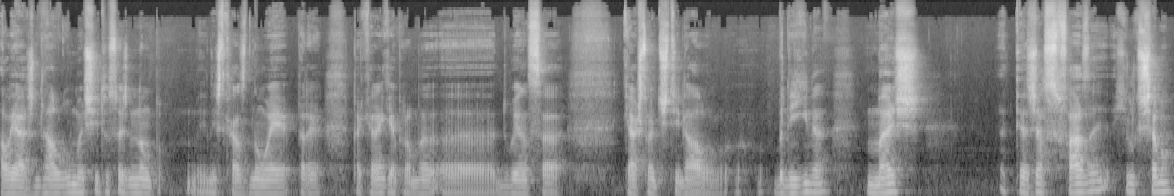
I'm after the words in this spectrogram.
Aliás, em algumas situações, não, neste caso não é para, para caranca, é para uma uh, doença gastrointestinal benigna, mas até já se fazem aquilo que se chamam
